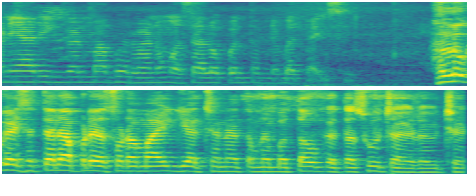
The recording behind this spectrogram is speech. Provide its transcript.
અને આ રીંગણમાં ભરવાનો મસાલો પણ તમને બતાવીશું. હેલો ગાઈસ અત્યારે આપણે રસોડામાં આવી ગયા છે અને તમને બતાવું કે શું ચાલી રહ્યું છે.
